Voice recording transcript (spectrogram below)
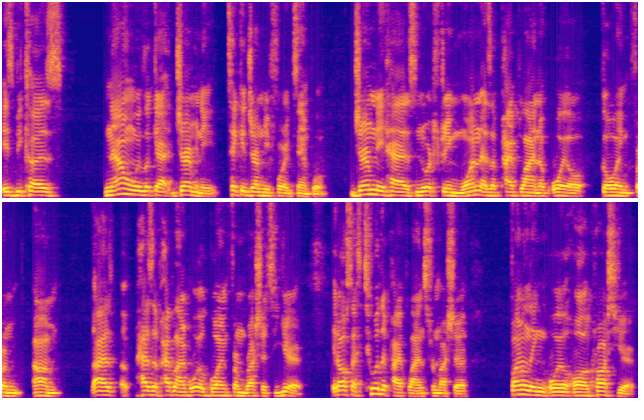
is because now when we look at Germany, take it Germany for example, Germany has Nord Stream 1 as a pipeline of oil going from um, has a pipeline of oil going from Russia to Europe. It also has two other pipelines from Russia funneling oil all across Europe.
